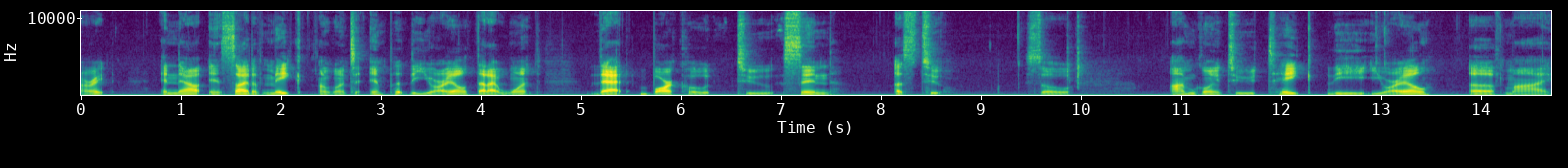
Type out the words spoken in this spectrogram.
All right. And now inside of make I'm going to input the URL that I want that barcode to send us to. So I'm going to take the URL of my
